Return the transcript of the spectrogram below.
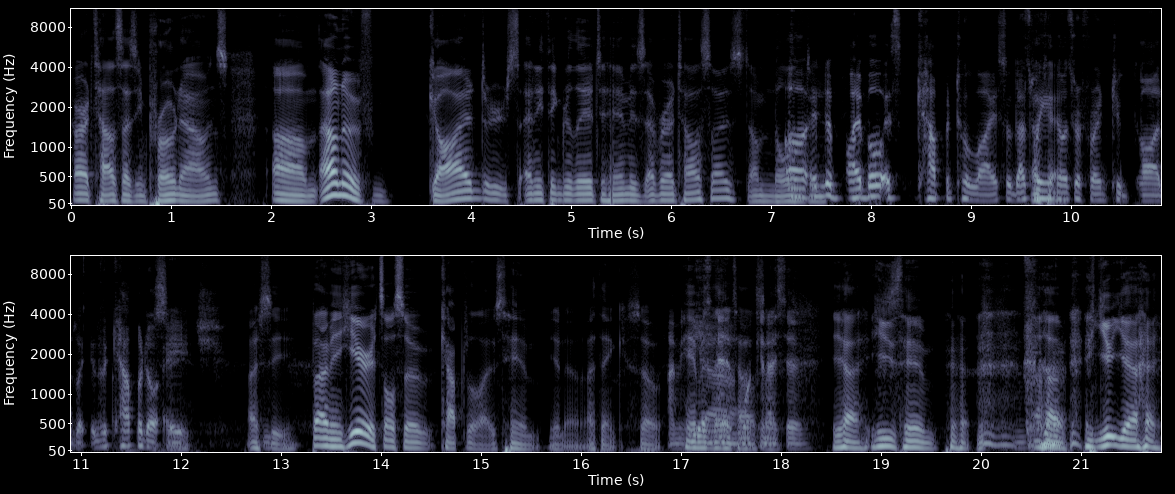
are italicizing pronouns. Um, I don't know if God or anything related to him is ever italicized. Um, Nolan. Uh, in the Bible, it's capitalized, so that's why you Okay. know it's referring to God, like it's a capital see. H. I see, but I mean here it's also capitalized him. You know, I think so. I mean, him he's is yeah. him. What can I say? Yeah, he's him. um, you yeah,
